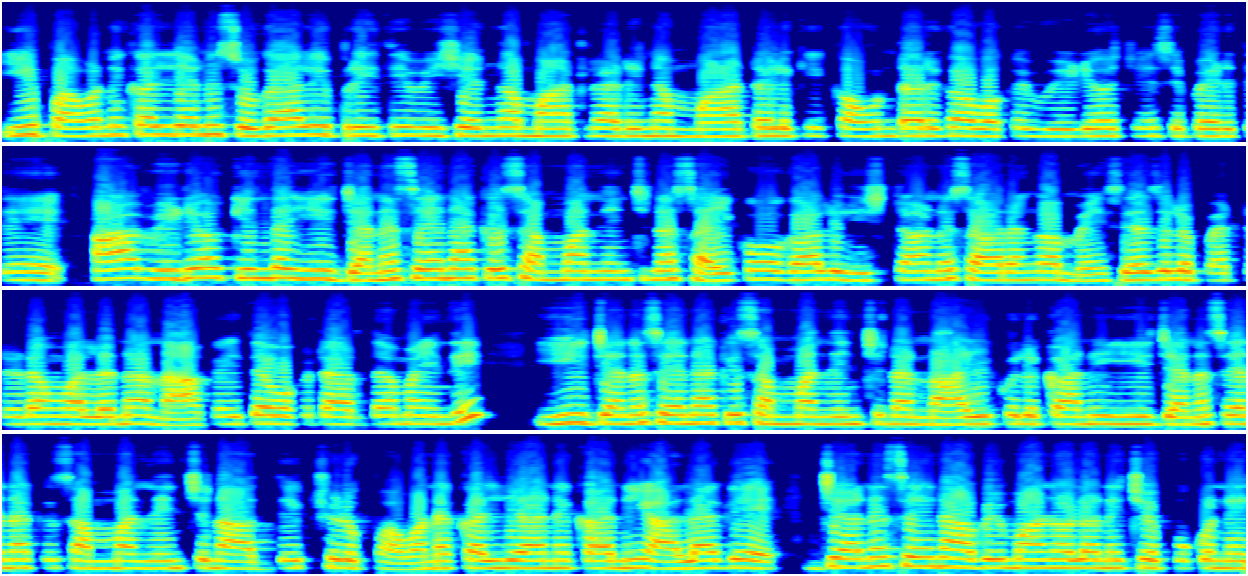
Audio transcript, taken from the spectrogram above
ఈ పవన్ కళ్యాణ్ సుగాలి ప్రీతి విషయంగా మాట్లాడిన మాటలకి కౌంటర్గా ఒక వీడియో చేసి పెడితే ఆ వీడియో కింద ఈ జనసేనకి సంబంధించిన సైకోగాలు ఇష్టానుసారంగా మెసేజ్లు పెట్టడం వలన నాకైతే ఒకటి అర్థమైంది. ఈ జనసేనకి సంబంధించిన నాయకులు కానీ ఈ జనసేనకి సంబంధించిన అధ్యక్షుడు పవన్ కళ్యాణ్ కానీ అలాగే జనసేన అభిమానులని చెప్పుకునే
